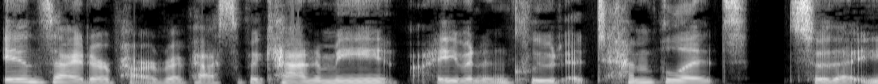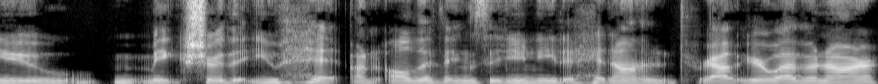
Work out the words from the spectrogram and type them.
inside our Powered by Passive Academy. I even include a template so that you make sure that you hit on all the things that you need to hit on throughout your webinar.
